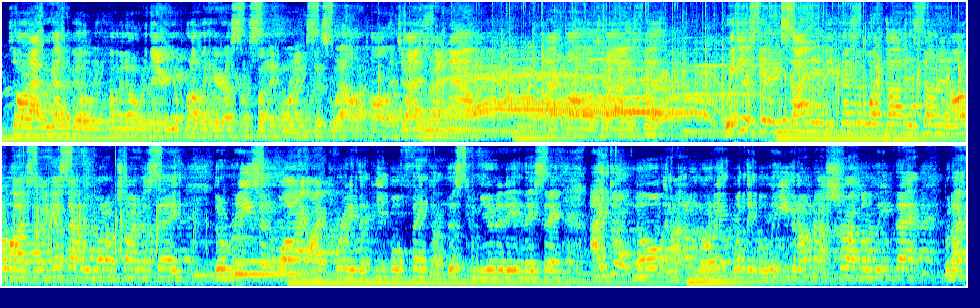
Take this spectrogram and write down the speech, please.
it's all right. We got a building coming over there. You'll probably hear us on Sunday mornings as well. I apologize right now. I apologize, but we just get excited because of what God has done in our lives. And I guess that was what I'm trying to say. The reason why I pray that people think of this community and they say, I don't know, and I don't know what they believe, and I'm not sure I believe that, but I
